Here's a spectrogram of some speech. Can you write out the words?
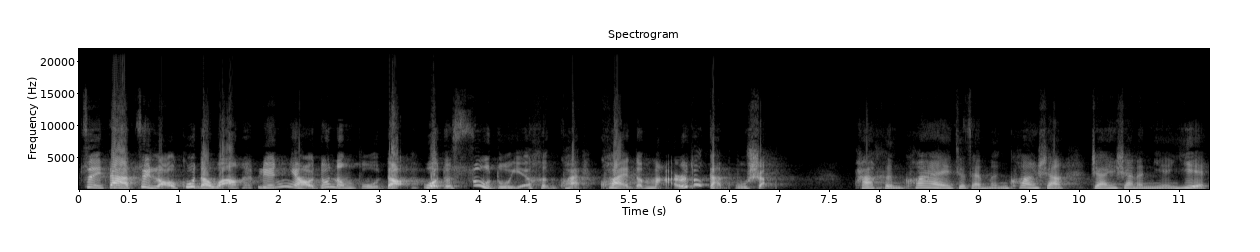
最大最牢固的网，连鸟都能捕到。我的速度也很快，快的马儿都赶不上。他很快就在门框上粘上了粘液，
